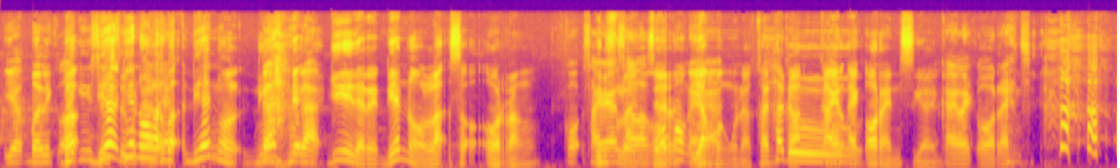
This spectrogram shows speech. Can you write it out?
ya balik Ba- lagi dia dia nolak. Ba- dia nol dia, Enggak, dia- enggak. gini dari dia nolak seorang kok saya salah influencer ngomong ya yang menggunakan Ka- Aduh. Kyle Egg Orange kan kayak like orange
